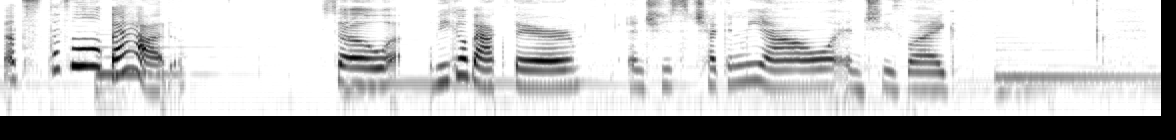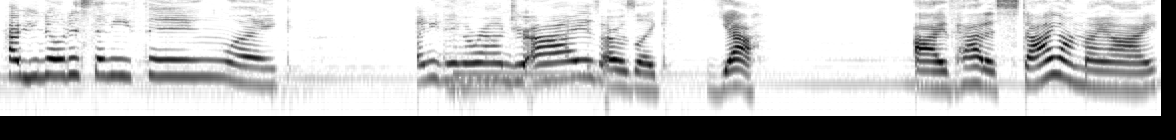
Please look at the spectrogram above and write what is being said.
that's that's a little bad. So we go back there and she's checking me out and she's like, "Have you noticed anything like anything around your eyes?" I was like, "Yeah." I've had a sty on my eye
